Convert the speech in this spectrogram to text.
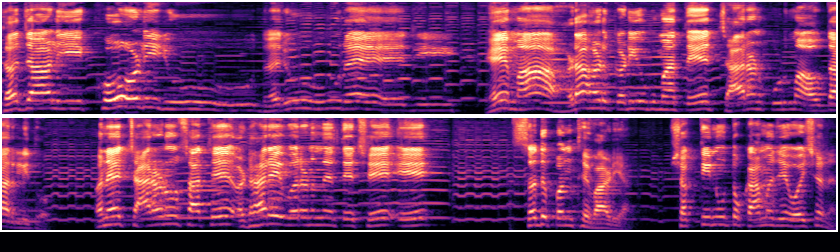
ધજાળી ખોડિયું ધરું રે જી. હે માં હડાહડ કળિયુગમાં તે ચારણ કુળમાં અવતાર લીધો અને ચારણો સાથે અઢારે વર્ણને તે છે એ સદપંથે વાળ્યા. શક્તિનું તો કામ જ એ હોય છે ને.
